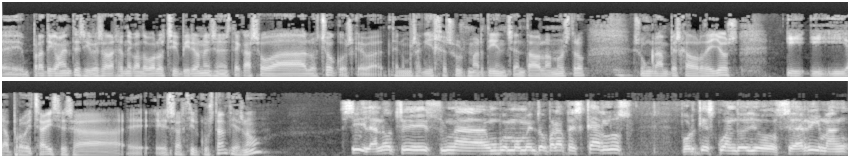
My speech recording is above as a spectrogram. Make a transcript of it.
eh, prácticamente si ves a la gente cuando va a los chipirones, en este caso a los chocos, que va- tenemos aquí Jesús Martín sentado al lado nuestro, es un gran pescador de ellos, y, y- y aprovecháis esa, eh, esas circunstancias, ¿no? Sí, la noche es una- un buen momento para pescarlos porque es cuando ellos se arriman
